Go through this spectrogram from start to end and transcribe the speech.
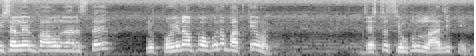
విషయం లేని పాములు కరిస్తే నువ్వు పోయినా పోకుండా బతికే ఉంటావు జస్ట్ సింపుల్ లాజిక్ ఇది.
